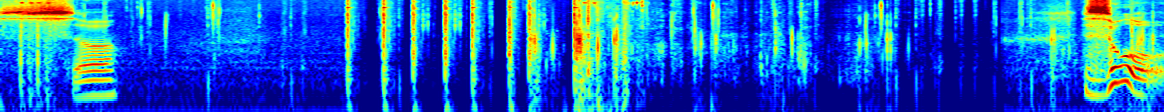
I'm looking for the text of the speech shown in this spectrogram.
So. So.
